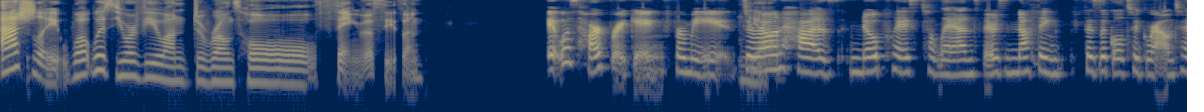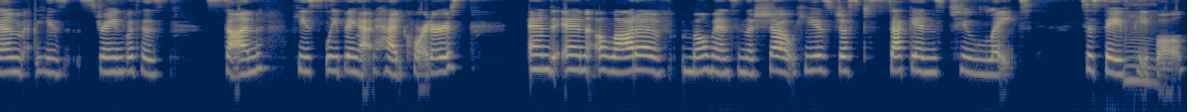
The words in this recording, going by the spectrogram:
Ashley, what was your view on Doron's whole thing this season? it was heartbreaking for me. Doron yeah. has no place to land. There's nothing physical to ground him. He's strained with his son. He's sleeping at headquarters. And in a lot of moments in the show, he is just seconds too late to save mm. people.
